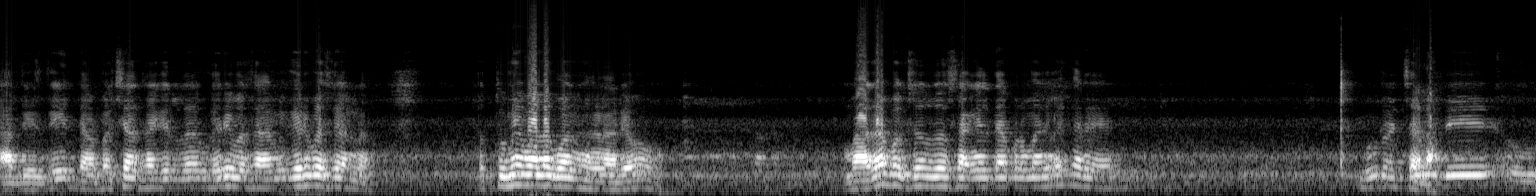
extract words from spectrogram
आदेश देईल त्या पक्षानं सांगितलं घरी बसा आम्ही घरी बसेल ना तर तुम्ही मला कोण सांगणार आहे हो? माझा पक्ष जो सांगेल त्याप्रमाणे मी करेल. भाऊ राज्यामध्ये अं,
